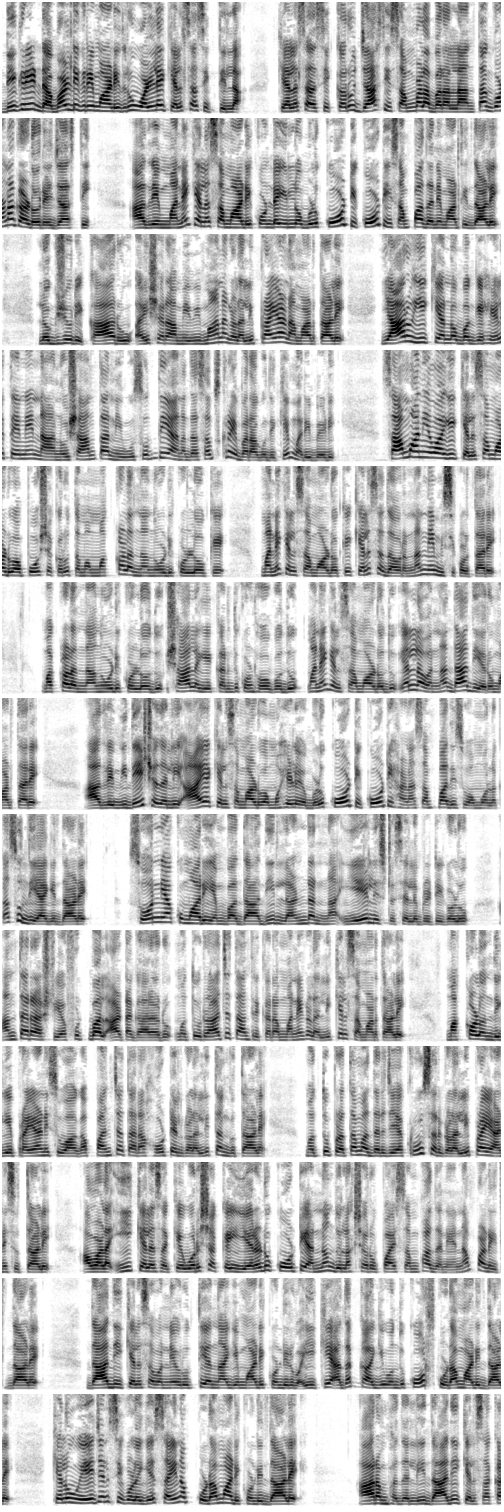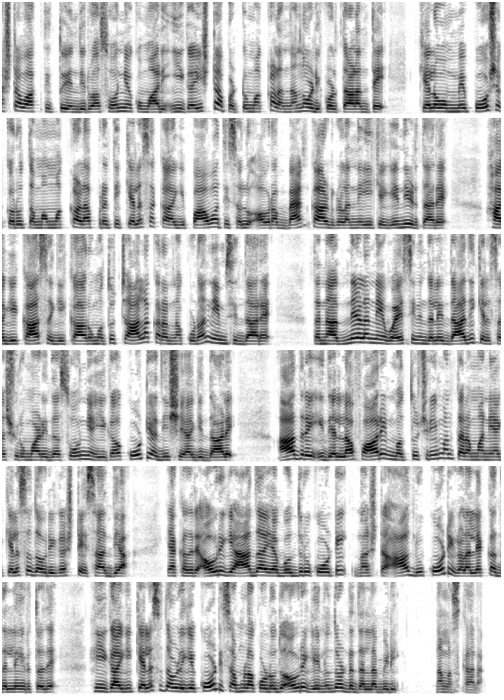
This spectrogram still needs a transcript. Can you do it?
Degree, double degree ಮಾಡಿದರೂ ಒಳ್ಳೆ ಕೆಲಸ ಸಿಗ್ತಿಲ್ಲ. ಕೆಲಸ ಸಿಕ್ಕರೂ ಜಾಸ್ತಿ ಸಂಬಳ ಬರಲ್ಲ ಅಂತ ಗೊಣಗಾಡೋರೆ ಜಾಸ್ತಿ. ಆದರೆ ಮನೆ ಕೆಲಸ ಮಾಡಿಕೊಂಡೇ ಇಲ್ಲೊಬ್ಬಳು ಕೋಟಿ ಕೋಟಿ ಸಂಪಾದನೆ ಮಾಡ್ತಿದ್ದಾಳೆ. ಲಕ್ಸುರಿ ಕಾರು, ಐಷಾರಾಮಿ ವಿಮಾನಗಳಲ್ಲಿ ಪ್ರಯಾಣ ಮಾಡ್ತಾಳೆ. ಯಾರು ಈಕೆ ಅನ್ನೋ ಬಗ್ಗೆ ಹೇಳ್ತೇನೆ ನಾನು ಶಾಂತ. ನೀವು ಸುದ್ದಿಯಾನದ ಸಬ್ಸ್ಕ್ರೈಬರ್ ಆಗೋದಕ್ಕೆ ಮರಿಬೇಡಿ. ಸಾಮಾನ್ಯವಾಗಿ ಕೆಲಸ ಮಾಡುವ ಪೋಷಕರು ತಮ್ಮ ಮಕ್ಕಳನ್ನ ನೋಡಿಕೊಳ್ಳೋಕೆ, ಮನೆ ಕೆಲಸ ಮಾಡೋಕೆ, ಕೆಲಸದವರನ್ನ ನೇಮಿಸಿಕೊಳ್ತಾರೆ. ಮಕ್ಕಳನ್ನ ನೋಡಿಕೊಳ್ಳೋದು, ಶಾಲೆಗೆ ಕರೆದುಕೊಂಡು ಹೋಗೋದು, ಮನೆ ಕೆಲಸ ಮಾಡೋದು ಎಲ್ಲವನ್ನ ದಾದಿಯರು ಮಾಡ್ತಾರೆ. ಆದರೆ ವಿದೇಶದಲ್ಲಿ ಆಯಾ ಕೆಲಸ ಮಾಡುವ ಮಹಿಳೆಯೊಬ್ಬಳು ಕೋಟಿ ಕೋಟಿ ಹಣ ಸಂಪಾದಿಸುವ ಮೂಲಕ ಸುದ್ದಿಯಾಗಿದ್ದಾಳೆ. ಸೋನಿಯಾ ಕುಮಾರಿ ಎಂಬ ದಾದಿ ಲಂಡನ್ನ ಎ ಲಿಸ್ಟ್ ಸೆಲೆಬ್ರಿಟಿಗಳು, ಅಂತಾರಾಷ್ಟ್ರೀಯ ಫುಟ್ಬಾಲ್ ಆಟಗಾರರು ಮತ್ತು ರಾಜತಾಂತ್ರಿಕರ ಮನೆಗಳಲ್ಲಿ ಕೆಲಸ ಮಾಡ್ತಾಳೆ. ಮಕ್ಕಳೊಂದಿಗೆ ಪ್ರಯಾಣಿಸುವಾಗ ಪಂಚತರ ಹೋಟೆಲ್ಗಳಲ್ಲಿ ತಂಗುತ್ತಾಳೆ. ಮತ್ತು ಪ್ರಥಮ ದರ್ಜೆಯ ಕ್ರೂಸರ್ಗಳಲ್ಲಿ ಪ್ರಯಾಣಿಸುತ್ತಾಳೆ. ಅವಳ ಈ ಕೆಲಸಕ್ಕೆ ವರ್ಷಕ್ಕೆ ಎರಡು ಕೋಟಿ ಹನ್ನೊಂದು ಲಕ್ಷ ರೂಪಾಯಿ ಸಂಪಾದನೆಯನ್ನು ಪಡೆದಿದ್ದಾಳೆ ದಾದಿ ಕೆಲಸವನ್ನೇ ವೃತ್ತಿಯನ್ನಾಗಿ ಮಾಡಿಕೊಂಡಿರುವ ಈಕೆ ಅದಕ್ಕಾಗಿ ಒಂದು ಕೋರ್ಸ್ ಕೂಡ ಮಾಡಿದ್ದಾಳೆ. ಕೆಲವು ಏಜೆನ್ಸಿಗಳಿಗೆ ಸೈನ್ ಅಪ್ ಕೂಡ ಮಾಡಿಕೊಂಡಿದ್ದಾಳೆ. ಆರಂಭದಲ್ಲಿ ದಾದಿ ಕೆಲಸ ಕಷ್ಟವಾಗ್ತಿತ್ತು ಎಂದಿರುವ ಸೋನಿಯಾ ಕುಮಾರಿ ಈಗ ಇಷ್ಟಪಟ್ಟು ಮಕ್ಕಳನ್ನ ನೋಡಿಕೊಳ್ತಾಳಂತೆ. ಕೆಲವೊಮ್ಮೆ ಪೋಷಕರು ತಮ್ಮ ಮಕ್ಕಳ ಪ್ರತಿ ಕೆಲಸಕ್ಕಾಗಿ ಪಾವತಿಸಲು ಅವರ ಬ್ಯಾಂಕ್ ಕಾರ್ಡ್ಗಳನ್ನು ಈಕೆಗೆ ನೀಡ್ತಾರೆ. ಹಾಗೆ ಖಾಸಗಿ ಕಾರು ಮತ್ತು ಚಾಲಕರನ್ನ ಕೂಡ ನೇಮಿಸಿದ್ದಾರೆ. ತನ್ನ ಹದಿನೇಳನೇ ವಯಸ್ಸಿನಿಂದಲೇ ದಾದಿ ಕೆಲಸ ಶುರು ಮಾಡಿದ ಸೋನಿಯಾ ಈಗ ಕೋಟಿ ಅಧೀಶೆಯಾಗಿದ್ದಾಳೆ ಆದರೆ ಇದೆಲ್ಲ ಫಾರಿನ್ ಮತ್ತು ಶ್ರೀಮಂತರ ಮನೆಯ ಕೆಲಸದವರಿಗಷ್ಟೇ ಸಾಧ್ಯ. ಯಾಕಂದ್ರೆ ಅವರಿಗೆ ಆದಾಯ ಬದ್ರು ಕೋಟಿ, ನಷ್ಟ ಆದ್ರೂ ಕೋಟಿಗಳ ಲೆಕ್ಕದಲ್ಲೇ ಇರುತ್ತದೆ ಹೀಗಾಗಿ ಕೆಲಸದವಳಿಗೆ ಕೋಟಿ ಸಂಬಳ ಕೊಡೋದು ಅವರಿಗೇನು ದೊಡ್ಡದಲ್ಲ ಬಿಡಿ. ನಮಸ್ಕಾರ.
